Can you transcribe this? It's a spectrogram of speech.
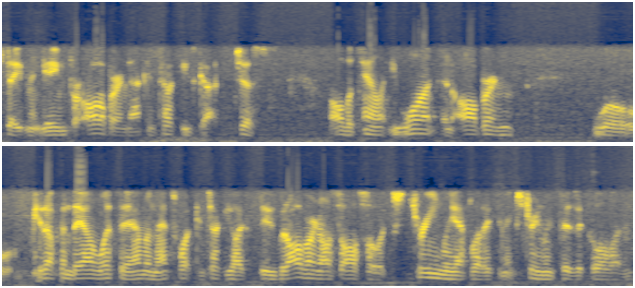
statement game for Auburn. Now Kentucky's got just all the talent you want, and Auburn will get up and down with them, and that's what Kentucky likes to do. But Auburn is also extremely athletic and extremely physical, and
